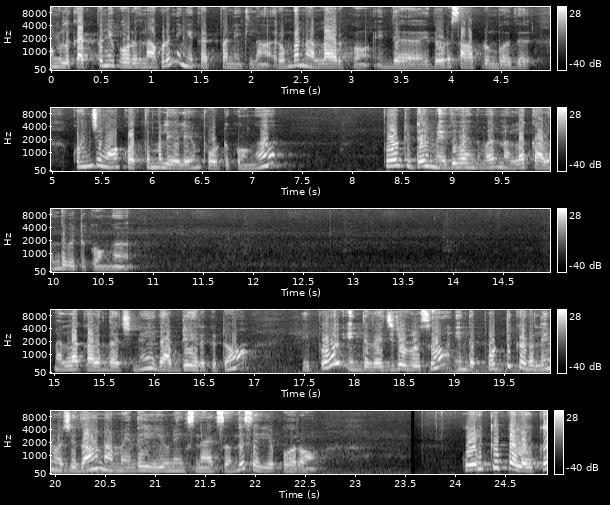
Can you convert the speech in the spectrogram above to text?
உங்களுக்கு கட் பண்ணி போகிறதுனா கூட நீங்கள் கட் பண்ணிக்கலாம். ரொம்ப நல்லாயிருக்கும் இந்த இதோட சாப்பிடும்போது. கொஞ்சமாக கொத்தமல்லி இலையும் போட்டுக்கோங்க. போட்டுட்டு மெதுவாக இந்த மாதிரி நல்லா கலந்து விட்டுக்கோங்க. நல்லா கலந்தாச்சுங்க. இது அப்படியே இருக்கட்டும். இப்போது இந்த வெஜிடபிள்ஸும் இந்த பொட்டுக்கடலையும் வச்சு தான் நம்ம இந்த ஈவினிங் ஸ்நாக்ஸ் வந்து செய்ய போகிறோம் ஒரு கப் அளவுக்கு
